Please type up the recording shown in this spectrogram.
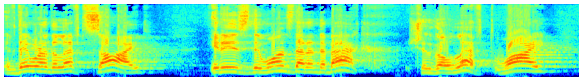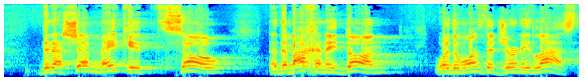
if they were on the left side, it is the ones that are in the back should go left. Why did Hashem make it so that the Machane Don were the ones that journeyed last?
